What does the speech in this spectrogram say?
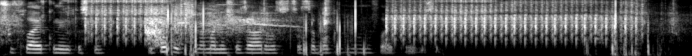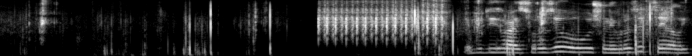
чуть флаєрку не випустив. І поки що на мене ще заарилася ця собака, на мене флаєрку не випустив. Я буду играть с грози улучшений, грози целый.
